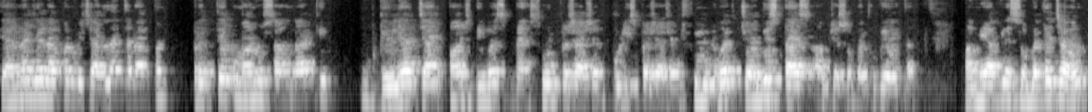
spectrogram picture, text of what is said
त्यांना जर आपण विचारलं तर आपण प्रत्येक माणूस सांगणार की गेल्या चार पाच दिवस महसूल प्रशासन पोलीस प्रशासन फील्डवर चोवीस तास आमच्यासोबत उभे होतात. आम्ही आपल्या सोबतच आहोत.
